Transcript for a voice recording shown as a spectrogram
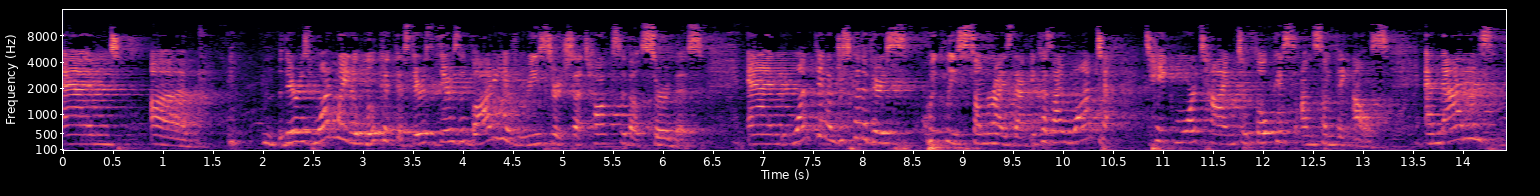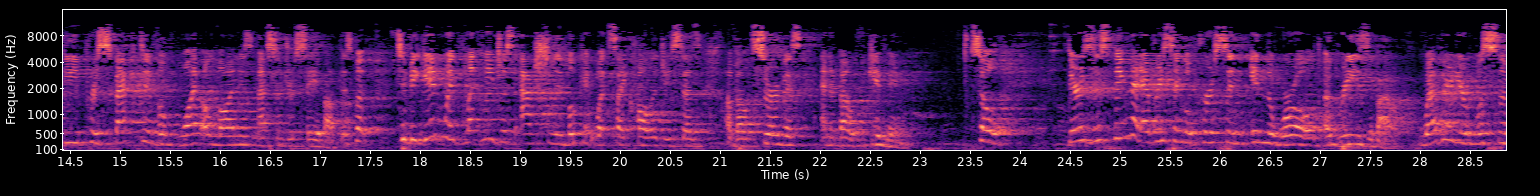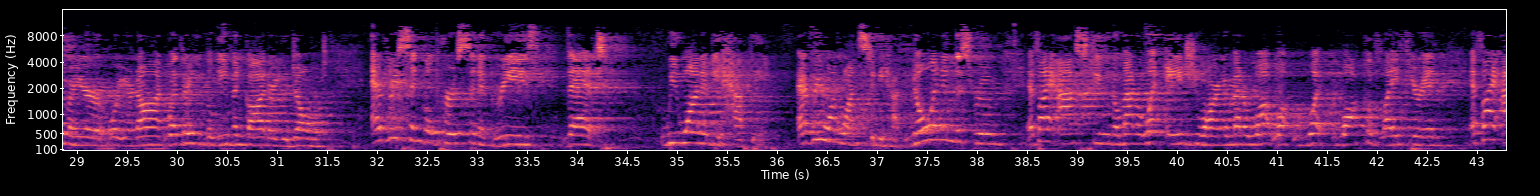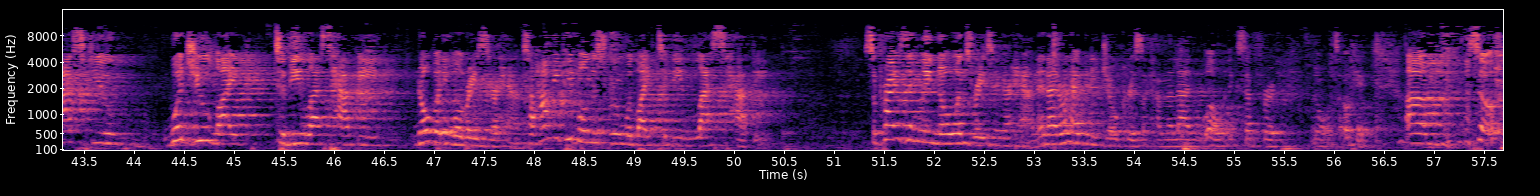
And um, there is one way to look at this. There's, there's a body of research that talks about service. And one thing, I'm just going to very quickly summarize that because I want to take more time to focus on something else. And that is the perspective of what Allah and His Messenger say about this. But to begin with, let me just actually look at what psychology says about service and about giving. So, there's this thing that every single person in the world agrees about. Whether you're Muslim or you're, or you're not, whether you believe in God or you don't, every single person agrees that we want to be happy. Everyone wants to be happy. No one in this room, if I ask you, no matter what age you are, no matter what, what, what walk of life you're in, if I ask you, would you like to be less happy? Nobody will raise their hand. So how many people in this room would like to be less happy? Surprisingly, no one's raising their hand, and I don't have any jokers, alhamdulillah, well, except for, no one's, okay. Um, so,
